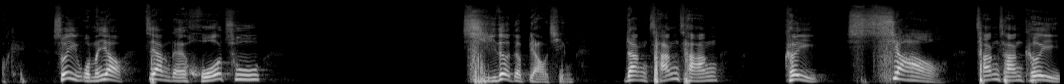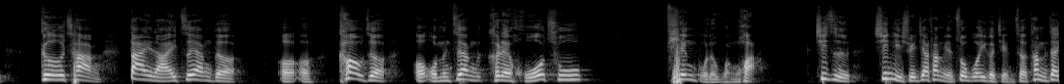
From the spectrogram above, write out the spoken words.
OK，所以我们要这样的活出喜乐的表情，让常常可以笑，常常可以歌唱，带来这样的。呃呃，靠着、呃，我们这样可以活出天国的文化。其实心理学家他们也做过一个检测，他们在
